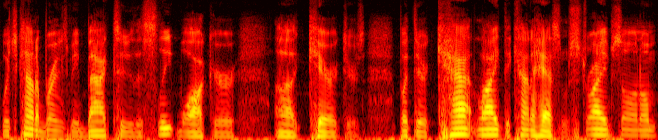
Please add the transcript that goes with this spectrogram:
which kind of brings me back to the Sleepwalker uh, characters. But they're cat-like. They kind of have some stripes on them.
